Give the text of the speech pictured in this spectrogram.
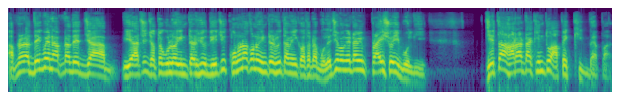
আপনারা দেখবেন আপনাদের যা ইয়ে আছে, যতগুলো ইন্টারভিউ দিয়েছি, কোনো না কোনো ইন্টারভিউতে আমি এই কথাটা বলেছি এবং এটা আমি প্রায়শই বলি। জেতা হারাটা কিন্তু আপেক্ষিক ব্যাপার।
